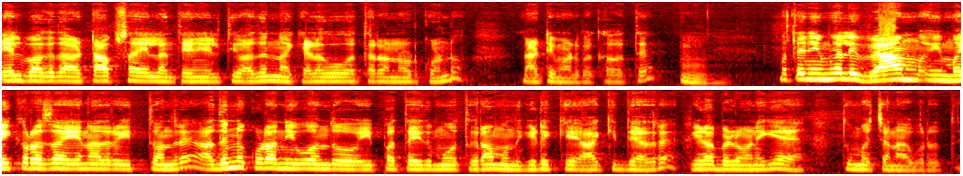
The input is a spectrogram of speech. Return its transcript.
ಮೇಲ್ಭಾಗದ ಟಾಪ್ ಸಾಯಿಲ್ ಅಂತ ಏನು ಹೇಳ್ತೀವಿ ಅದನ್ನ ಕೆಳಗೋಗೋ ತರ ನೋಡಿಕೊಂಡು ನಾಟಿ ಮಾಡಬೇಕಾಗುತ್ತೆ. ಮತ್ತೆ ನಿಮ್ಮಲ್ಲಿ ವ್ಯಾಮ್ ಈ ಮೈಕ್ರೋಜಾ ಏನಾದರೂ ಇತ್ತು ಅಂದ್ರೆ ಅದನ್ನು ಕೂಡ ನೀವು ಒಂದು ಇಪ್ಪತ್ತೈದು ಮೂವತ್ತು ಗ್ರಾಮ್ ಒಂದು ಗಿಡಕ್ಕೆ ಹಾಕಿದ್ದೆ ಆದ್ರೆ ಗಿಡ ಬೆಳವಣಿಗೆ ತುಂಬಾ ಚೆನ್ನಾಗಿ ಬರುತ್ತೆ.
